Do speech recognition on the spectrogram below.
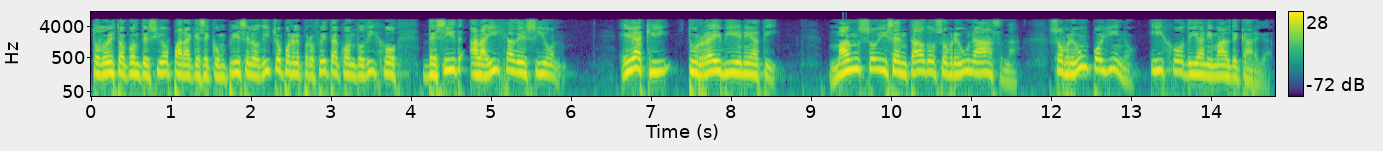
Todo esto aconteció para que se cumpliese lo dicho por el profeta cuando dijo, Decid a la hija de Sión, He aquí tu rey viene a ti, manso y sentado sobre una asna, sobre un pollino, hijo de animal de carga.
